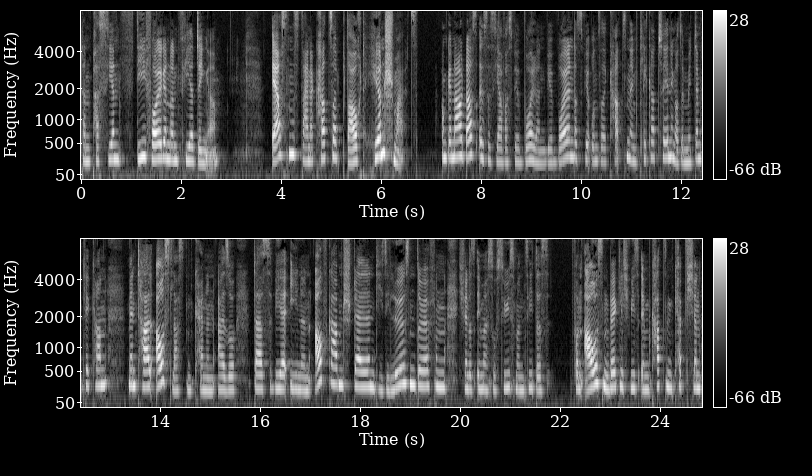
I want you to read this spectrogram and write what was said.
dann passieren die folgenden vier Dinge. Erstens, deine Katze braucht Hirnschmalz. Und genau das ist es ja, was wir wollen. Wir wollen, dass wir unsere Katzen im Klickertraining oder mit dem Klickern mental auslasten können. Also, dass wir ihnen Aufgaben stellen, die sie lösen dürfen. Ich finde das immer so süß. Man sieht das von außen wirklich, wie es im Katzenköpfchen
